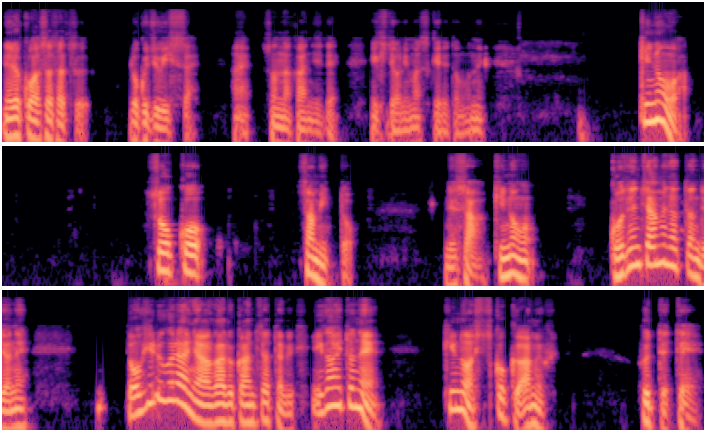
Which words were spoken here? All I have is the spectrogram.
寝る子は育つ。61歳。はい。そんな感じで生きておりますけれどもね。昨日は、走行サミットでさ、昨日、午前中雨だったんだよね。でお昼ぐらいに上がる感じだったんだけど、意外とね、昨日はしつこく雨降ってて、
